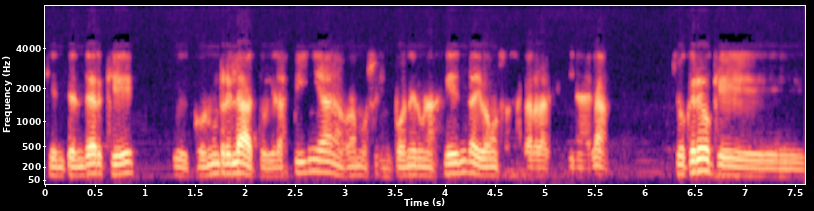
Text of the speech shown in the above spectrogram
que entender que con un relato y a las piñas vamos a imponer una agenda y vamos a sacar a la Argentina adelante. Yo creo que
